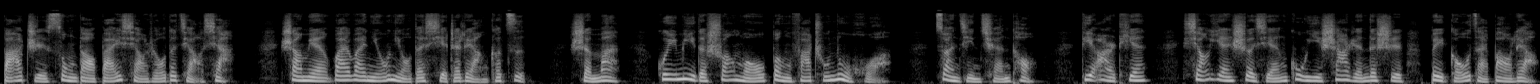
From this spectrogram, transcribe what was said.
把纸送到白小柔的脚下。上面歪歪扭扭的写着两个字：“沈曼。”闺蜜的双眸迸发出怒火，攥紧拳头，第二天，萧燕涉嫌故意杀人的事被狗仔爆料，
